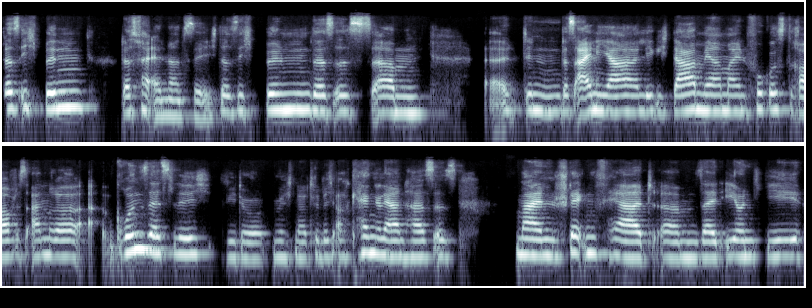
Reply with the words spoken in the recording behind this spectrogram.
das ich bin, das verändert sich. Das ich bin, das ist, ähm, äh, den, das eine Jahr lege ich da mehr meinen Fokus drauf, das andere äh, grundsätzlich, wie du mich natürlich auch kennengelernt hast, ist mein Steckenpferd ähm, seit eh und je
